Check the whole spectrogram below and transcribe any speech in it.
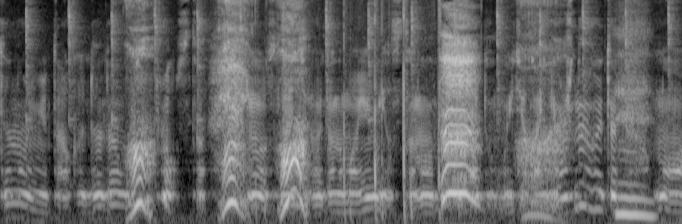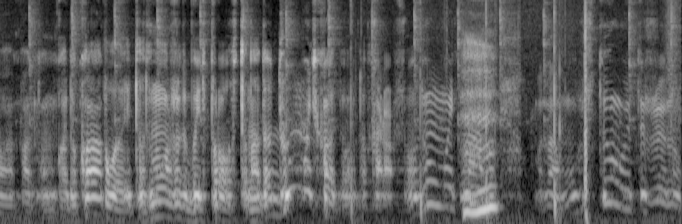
Что ну не так? Это да, просто. Ну, ставьте это на мое место. Ну, подумайте, конечно, это... Но потом, когда какой тут может быть просто. Надо думать, когда это хорошо думать надо. Потому что это же, ну...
